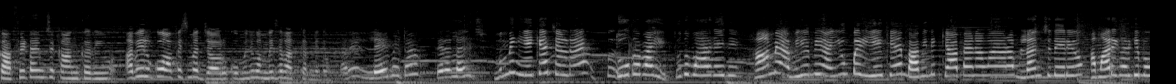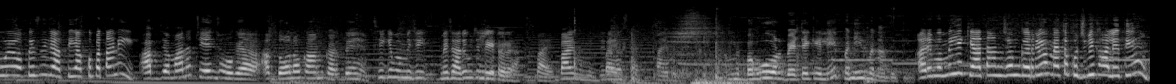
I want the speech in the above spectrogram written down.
काफ़ी टाइम से काम कर रही हूँ। अभी रुको ऑफ़िस मत जाओ रुको। मुझे मम्मी से बात करने दो। अरे ले बेटा तेरा लंच मम्मी ये क्या चल रहा है? तू कब आई? तू तो बाहर गई थी। हाँ मैं अभी अभी आई हूँ पर ये क्या है भाभी ने क्या पहना हुआ है और आप लंच दे रहे हो? हमारे घर की बहुएँ ऑफ़िस नहीं जाती आपको पता नहीं? अब जमाना चेंज हो गया अब दोनों काम करते हैं। ठीक है मम्मी जी मैं जा रही हूँ मुझे लेट हो रहा है। Bye bye mummy ji bye मैं बहू और बेटे के लिए पनीर बना देती हूँ। अरे मम्मी ये क्या तामझाम कर रहे हो? मैं तो कुछ भी खा लेती हूँ।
